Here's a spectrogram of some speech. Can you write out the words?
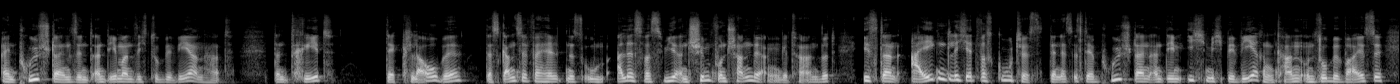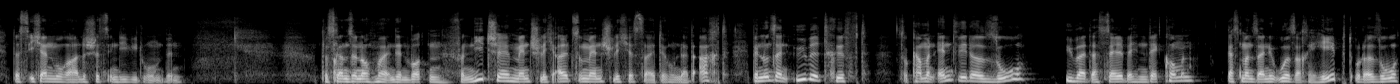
ein Prüfstein sind, an dem man sich zu bewähren hat, dann dreht der Glaube das ganze Verhältnis um. Alles, was wir an Schimpf und Schande angetan wird, ist dann eigentlich etwas Gutes, denn es ist der Prüfstein, an dem ich mich bewähren kann und so beweise, dass ich ein moralisches Individuum bin. Das Ganze nochmal in den Worten von Nietzsche, menschlich allzu menschliches, Seite 108. Wenn uns ein Übel trifft, so kann man entweder so über dasselbe hinwegkommen, dass man seine Ursache hebt oder so,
